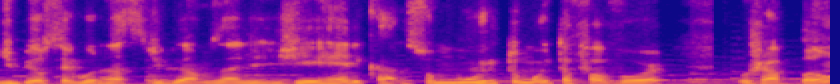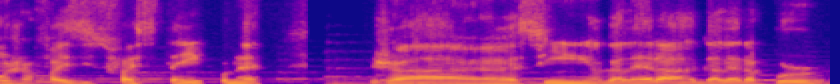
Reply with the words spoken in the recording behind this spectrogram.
de biossegurança, digamos, né? De higiene, cara. Sou muito, muito a favor. O Japão já faz isso faz tempo, né? Já, assim, a galera, a galera por,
